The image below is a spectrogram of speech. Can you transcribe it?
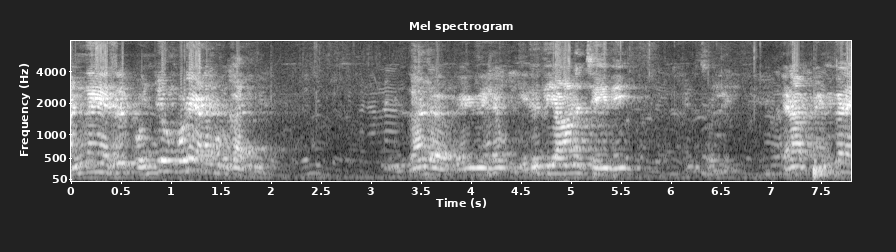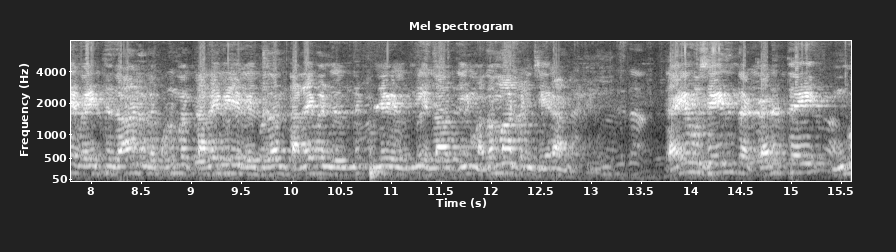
அன்னையர்கள் கொஞ்சம் கூட இடம் கொடுக்காதீங்க. இதுதான் இந்த வேள்வியில இறுதியான செய்தி என்று சொல்லி. ஏன்னா பெண்களை வைத்துதான் அந்த குடும்ப தலைவியை வைத்துதான் தலைவன் இருந்து பிள்ளைகள் இருந்து எல்லாத்தையும் மதமாற்றம் செய்யறாங்க தயவு செய்து இந்த கருத்தை உங்க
